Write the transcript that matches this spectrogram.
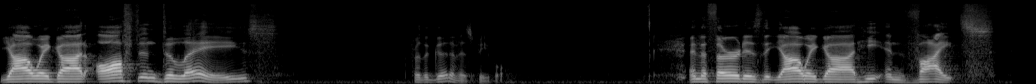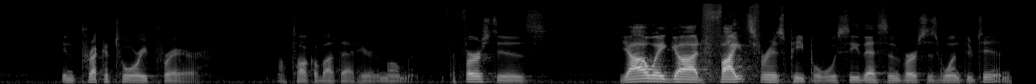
Yahweh God often delays for the good of his people. And the third is that Yahweh God, he invites imprecatory prayer. I'll talk about that here in a moment. The first is Yahweh God fights for his people. We see this in verses 1 through 10.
